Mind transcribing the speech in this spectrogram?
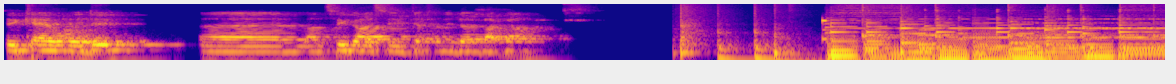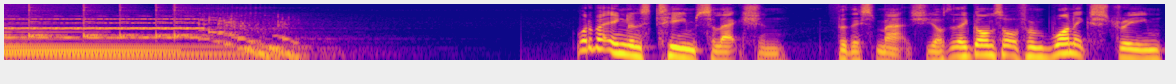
who care what they do, um, and two guys who definitely don't back down. What about England's team selection for this match? They've gone sort of from one extreme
